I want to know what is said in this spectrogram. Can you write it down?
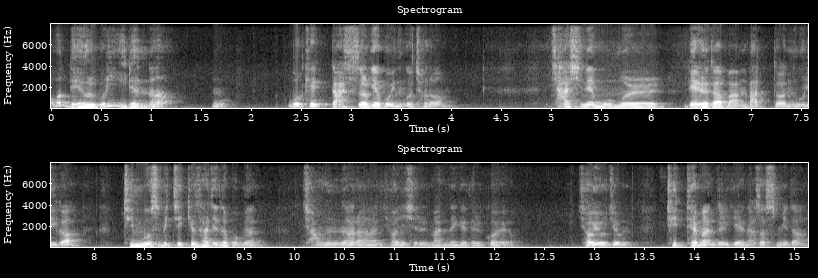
어, 내 얼굴이 이랬나? 응? 뭐 이렇게 낯설게 보이는 것처럼 자신의 몸을 내려다만 봤던 우리가 뒷모습이 찍힌 사진을 보면 적나라한 현실을 만나게 될 거예요. 저 요즘 뒤태 만들기에 나섰습니다.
